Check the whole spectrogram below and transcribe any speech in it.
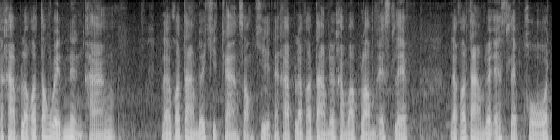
นะครับ เราก็ต้องเว้น 1 ครั้ง แล้วก็ตามด้วยขีดกลาง 2 ขีดนะครับ แล้วก็ตามด้วยคำว่าพร้อม slef แล้วก็ตามด้วย slef code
